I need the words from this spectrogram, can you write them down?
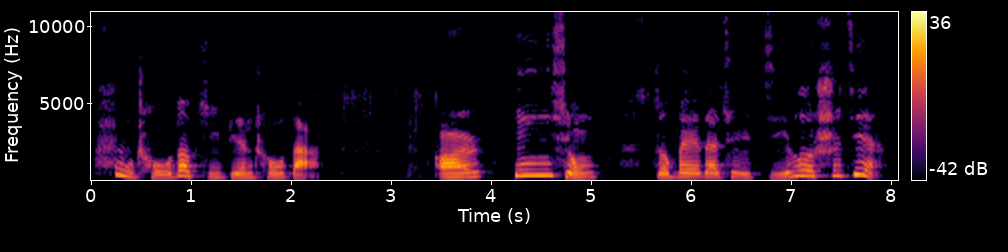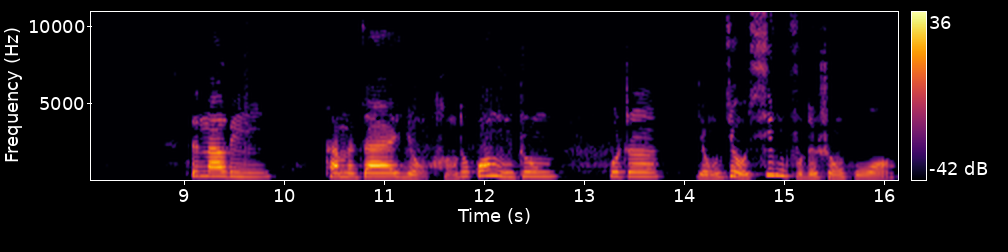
复仇的皮鞭抽打，而英雄。则被带去极乐世界，在那里，他们在永恒的光明中过着永久幸福的生活。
